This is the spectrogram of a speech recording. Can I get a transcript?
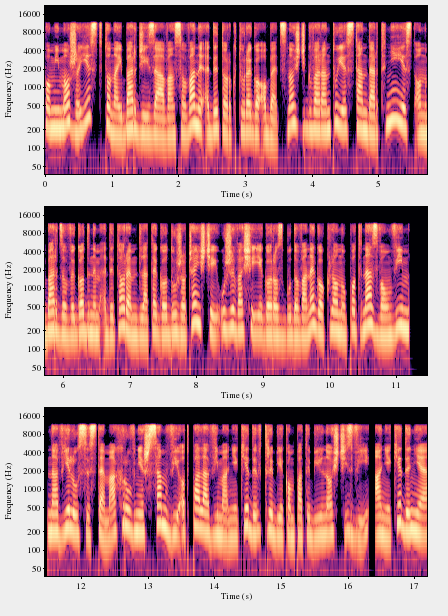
Pomimo, że jest to najbardziej zaawansowany edytor, którego obecność gwarantuje standard, nie jest on bardzo wygodnym edytorem, dlatego dużo częściej używa się jego rozbudowanego klonu pod nazwą Vim. Na wielu systemach również sam Vi odpala Vima niekiedy w trybie kompatybilności z Vi, a niekiedy nie.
